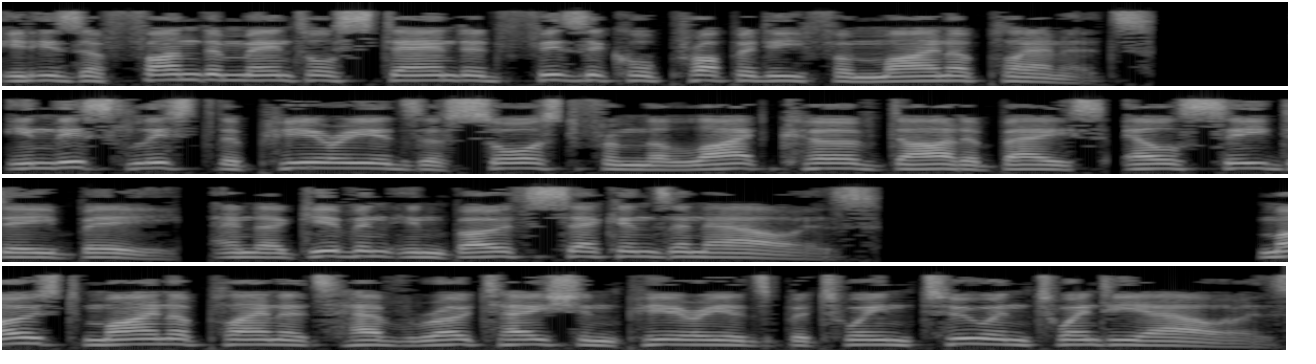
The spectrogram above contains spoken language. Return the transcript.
It is a fundamental standard physical property for minor planets. In this list the periods are sourced from the Light Curve Database LCDB, and are given in both seconds and hours. Most minor planets have rotation periods between 2 and 20 hours.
